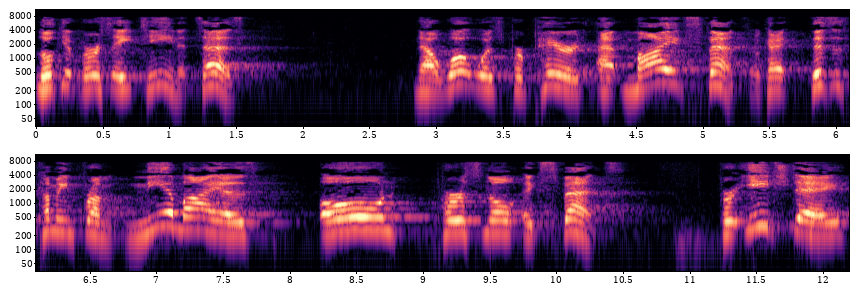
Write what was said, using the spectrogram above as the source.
Look at verse 18. It says, Now what was prepared at my expense, okay? This is coming from Nehemiah's own personal expense. For each day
